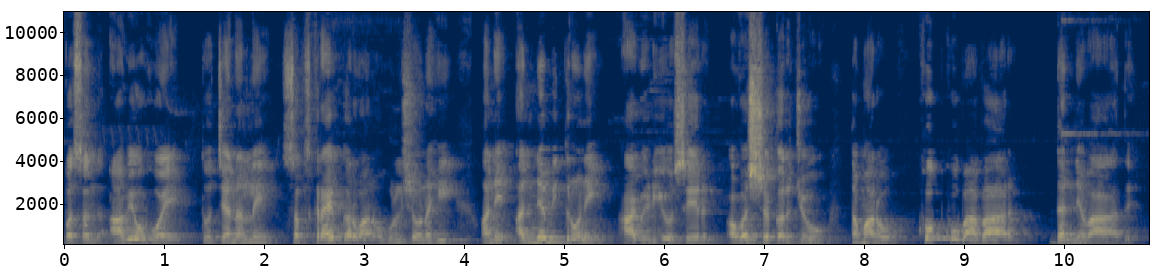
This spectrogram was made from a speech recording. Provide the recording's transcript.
પસંદ આવ્યો હોય તો ચેનલને સબસ્ક્રાઈબ કરવાનું ભૂલશો નહીં અને અન્ય મિત્રોને આ વીડિયો શેર અવશ્ય કરજો. તમારો ખૂબ ખૂબ આભાર. ધન્યવાદ.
